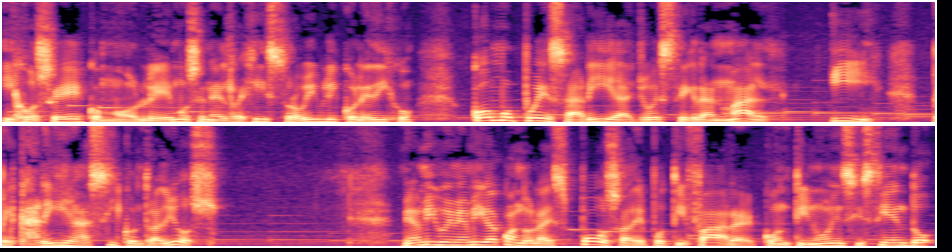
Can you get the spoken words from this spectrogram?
Y José, como leemos en el registro bíblico, le dijo, ¿cómo pues haría yo este gran mal? Y pecaría así contra Dios. Mi amigo y mi amiga, cuando la esposa de Potifar continuó insistiendo,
